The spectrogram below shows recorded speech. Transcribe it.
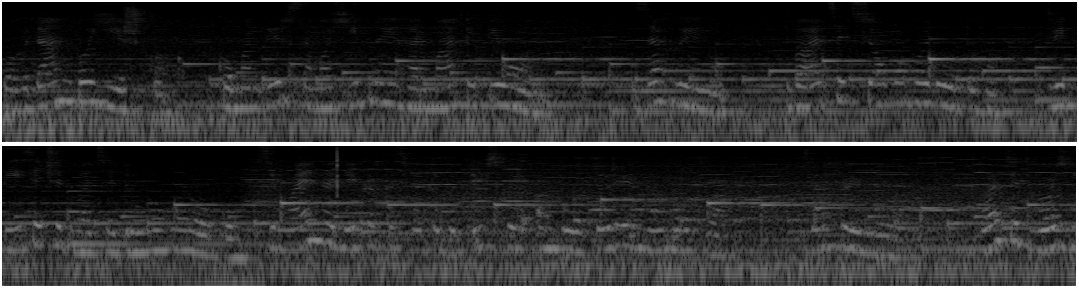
Богдан Боїшко, командир самохідної гармати Піон, загинув 27 лютого 2022 року. Сімейна лікарка Святопетрівської амбулаторії номер 2 загинула 28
